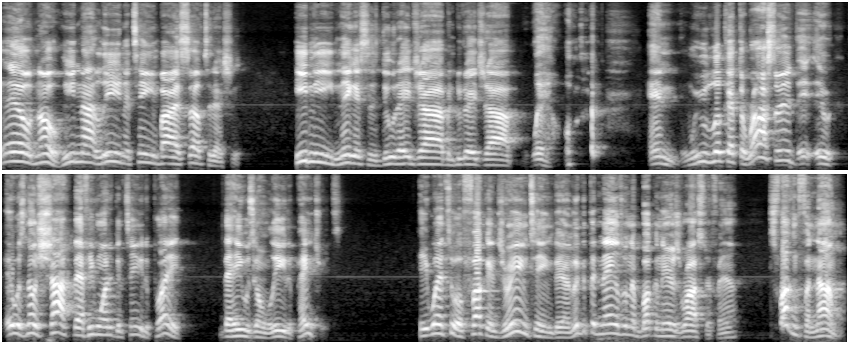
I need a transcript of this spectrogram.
Hell no, he not leading the team by himself to that shit. He need niggas to do their job and do their job well. and when you look at the roster, it, it, it, was no shock that if he wanted to continue to play, that he was going to lead the Patriots. He went to a fucking dream team there. And look at the names on the Buccaneers roster, fam. It's fucking phenomenal.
